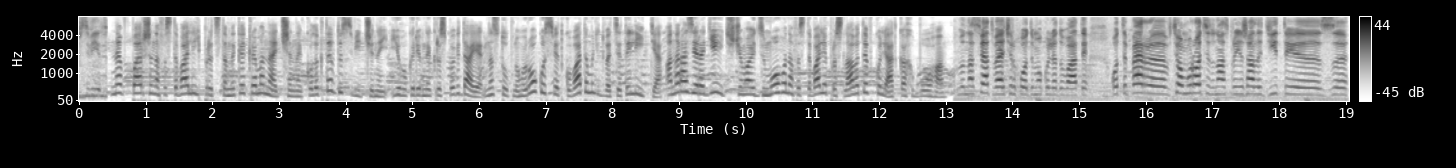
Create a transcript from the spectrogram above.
в світ. Не вперше на фестивалі й представники Кременеччини. Колектив досвідчений. Його керівник розповідає, наступного року святкуватимуть 20-ліття. А наразі радіють, що мають змогу на фестивалі прославити в колядках Бога. На святвечір ходимо колядувати. От тепер е, в цьому році до нас приїжджали діти з е,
